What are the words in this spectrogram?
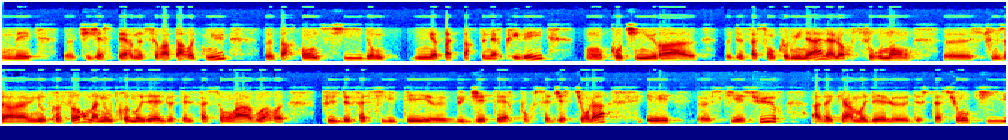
mais euh, qui j'espère ne sera pas retenue. Euh, par contre, si donc il n'y a pas de partenaire privé, on continuera de façon communale, alors sûrement sous une autre forme, un autre modèle, de telle façon à avoir plus de facilité budgétaire pour cette gestion-là, et ce qui est sûr, avec un modèle de station qui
